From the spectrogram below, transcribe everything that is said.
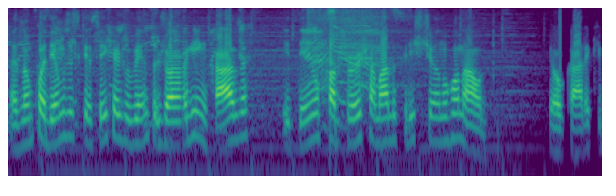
mas não podemos esquecer que a Juventus joga em casa e tem um fator chamado Cristiano Ronaldo, que é o cara que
